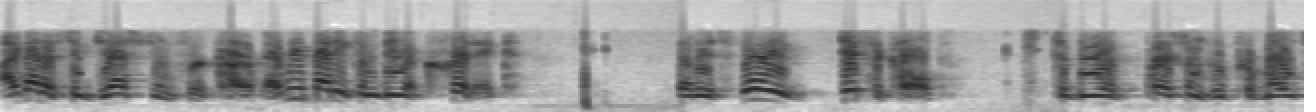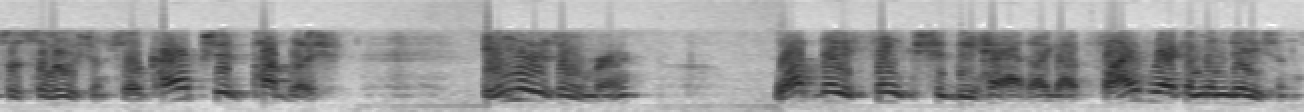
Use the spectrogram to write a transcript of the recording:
I got a suggestion for CARP. Everybody can be a critic, but it's very difficult to be a person who promotes a solution. So CARP should publish in their Zoomer what they think should be had. I got five recommendations.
